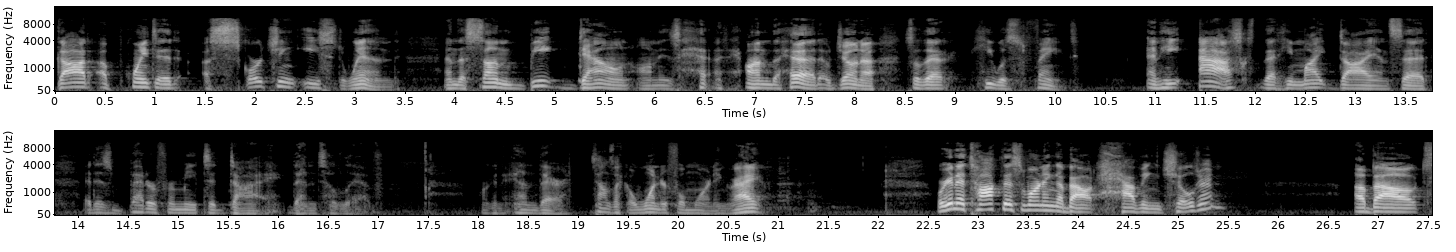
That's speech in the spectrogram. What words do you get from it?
God appointed a scorching east wind, and the sun beat down on, his on the head of Jonah so that he was faint. And he asked that he might die and said, It is better for me to die than to live. We're going to end there. Sounds like a wonderful morning, right? We're going to talk this morning about having children, about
